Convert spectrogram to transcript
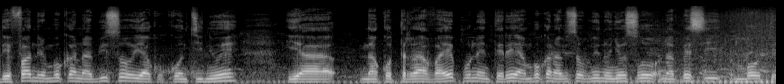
défendre mboka na biso ya ko continuer ya na ko travailler pour l'intérêt ya mboka na biso bino nyonso napesi mbote.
